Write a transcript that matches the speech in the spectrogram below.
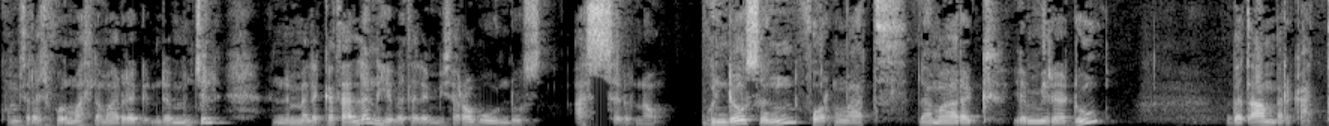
ኮምፒውተራችን format ለማድረግ እንደምንችል እንመለከታለን። ይሄ በተለይ የሚሰራው በ Windows አስር ነው። Windows ን format ለማድረግ የሚረዱ በጣም በርካታ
